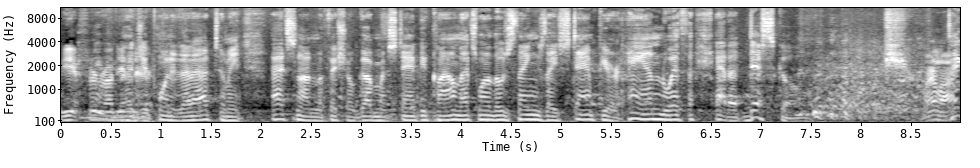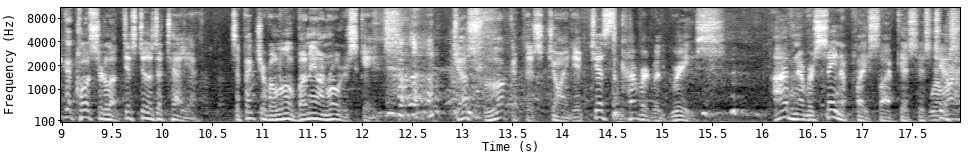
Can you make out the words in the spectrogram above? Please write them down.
Yes, sir, right Glad you pointed that out to me. That's not an official government stamp, you clown. That's one of those things they stamp your hand with at a disco. Well, I... Take a closer look. Just do as I tell you. It's a picture of a little bunny on roller skates. just look at this joint. It's just covered with grease. I've never seen a place like this. It's well, just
